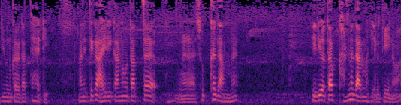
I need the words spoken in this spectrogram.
දියුණු කරගත්ත හැටි. අනිත් එක අහිරි කනෝ තත්ත සුඛ ධම්ම ඉරියොතප් කන්න ධර්ම කියලා තියෙනවා.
